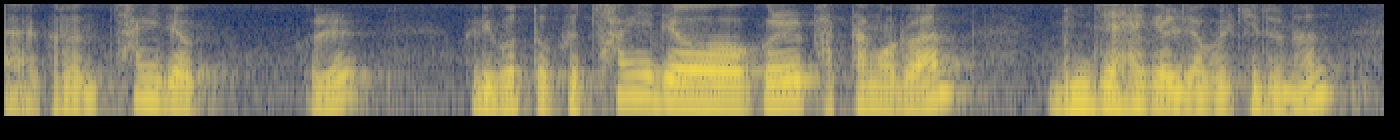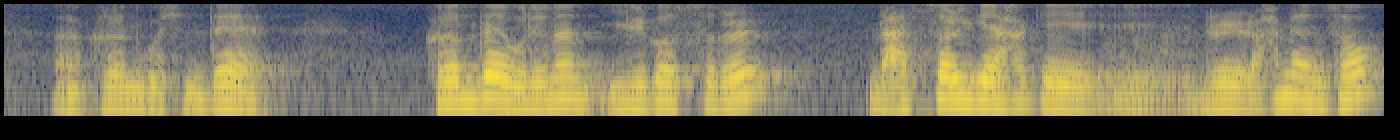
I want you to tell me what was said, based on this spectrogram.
에, 그런 창의력을 그리고 또 그 창의력을 바탕으로 한 문제 해결력을 기르는 어, 그런 곳인데 그런데 우리는 이것을 낯설게 하기를 하면서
